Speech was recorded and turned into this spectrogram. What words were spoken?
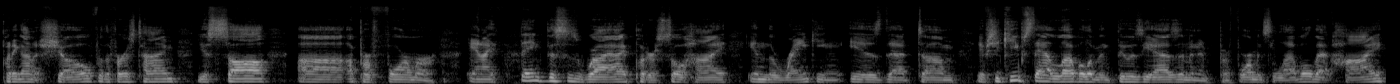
putting on a show for the first time, you saw uh, a performer. And I think this is why I put her so high in the ranking is that um, if she keeps that level of enthusiasm and performance level that high,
